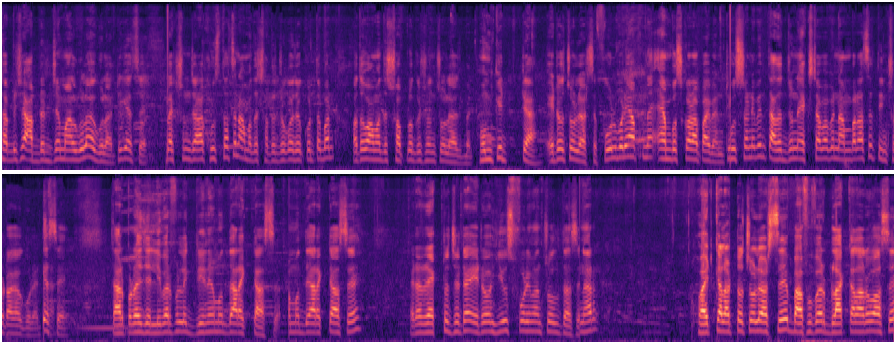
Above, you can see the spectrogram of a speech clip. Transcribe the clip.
ছাব্বিশে আপডেট যে মালগুলো ওগুলো ঠিক আছে? কালেকশন যারা খুঁজতেছেন আমাদের সাথে যোগাযোগ করতে পারেন অথবা আমাদের সব লোকেশন চলে আসবেন। হোম কিটটা এটাও চলে আসছে। ফুল বডি আপনি অ্যাম্বোস করা পাবেন খুচরা নেবেন তাদের জন্য নাম্বার আছে তিনশো টাকা করে ঠিক আছে? তারপরে এই যে গ্রিনের মধ্যে আরেকটা আছে। এর মধ্যে আরেকটা আছে। এটা রেক্টো যেটা এটাও হিউজ পরিমাণ চলতে আছে আর হোয়াইট কালারটা চলে আসছে বাফুফার ব্ল্যাক কালারও আছে।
